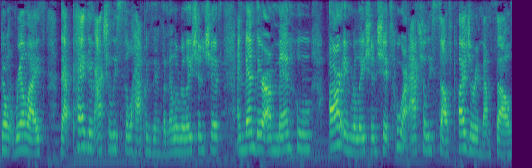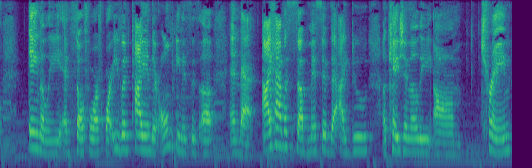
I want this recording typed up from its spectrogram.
don't realize that pegging actually still happens in vanilla relationships. And then there are men who are in relationships who are actually self pleasuring themselves anally and so forth, or even tying their own penises up. And that I have a submissive that I do occasionally um, train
